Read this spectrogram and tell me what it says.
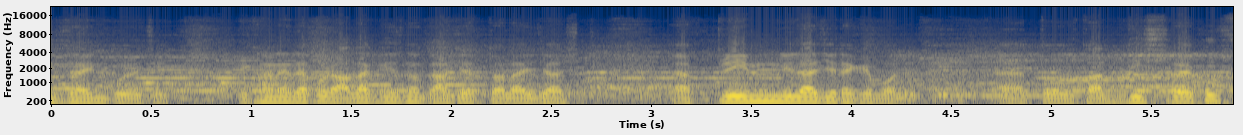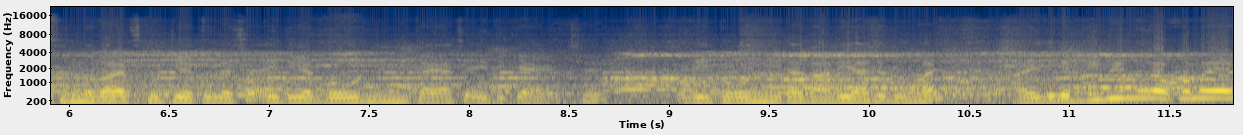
ডিজাইন করেছে। এখানে দেখো রাধাকৃষ্ণ গাছের তলায় জাস্ট প্রেম লীলা যেটাকে বলে তো তার দৃশ্যটা খুব সুন্দরভাবে ফুটিয়ে তুলেছে। এইদিকে গৌর নিতাই আছে, এইদিকে আছে এদিকে গৌর নিতাই দাঁড়িয়ে আছে দুভাই। আর এইদিকে বিভিন্ন রকমের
